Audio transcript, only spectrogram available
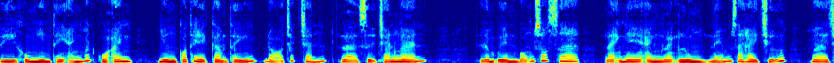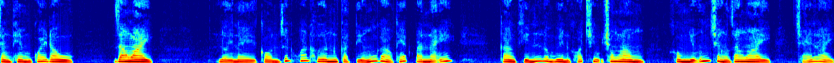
Tuy không nhìn thấy ánh mắt của anh, nhưng có thể cảm thấy đó chắc chắn là sự chán ngán. Lâm Uyển bỗng xót xa, lại nghe anh lạnh lùng ném ra hai chữ mà chẳng thèm quay đầu. Ra ngoài! Lời này còn dứt khoát hơn cả tiếng gào thét ban nãy, càng khiến Lâm Uyển khó chịu trong lòng, không những chẳng ra ngoài, trái lại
